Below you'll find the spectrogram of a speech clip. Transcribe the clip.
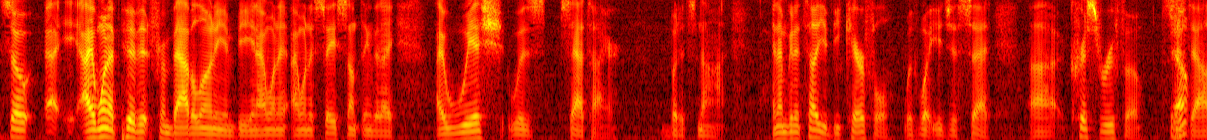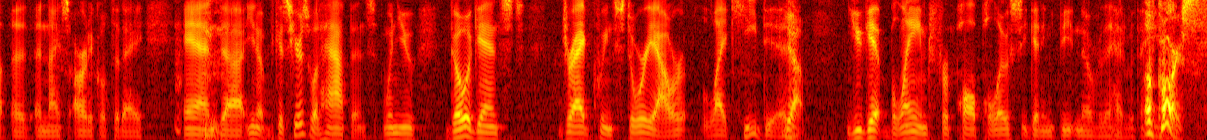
So I, I want to pivot from Babylonian Bee, and I want to I want to say something that I I wish was satire, but it's not. And I'm going to tell you, be careful with what you just said. Uh, Chris Rufo sent Yep. out a, a nice article today, and uh, you know because here's what happens when you go against Drag Queen Story Hour like he did. Yeah. You get blamed for Paul Pelosi getting beaten over the head with a Of course.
